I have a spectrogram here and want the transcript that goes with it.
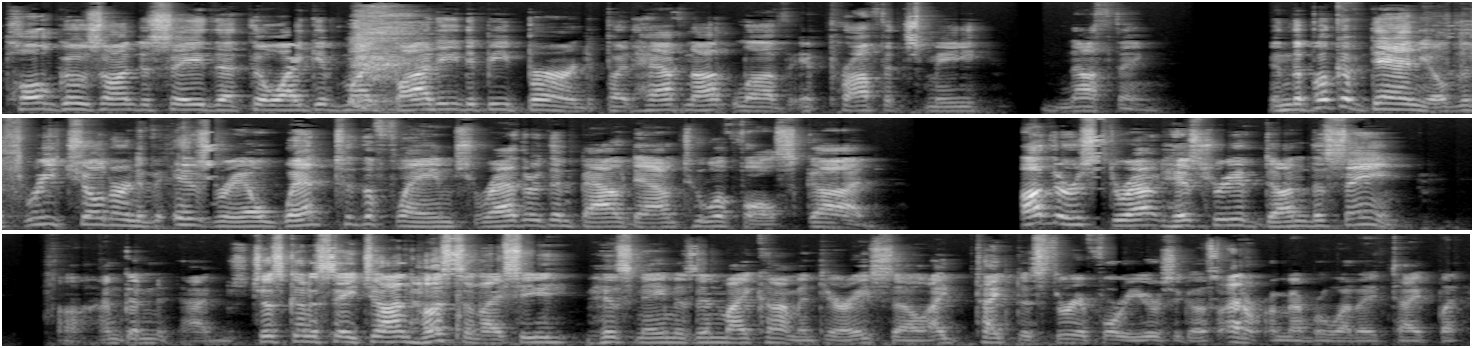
Paul goes on to say that though I give my body to be burned, but have not love, it profits me nothing. In the book of Daniel, the three children of Israel went to the flames rather than bow down to a false god. Others throughout history have done the same. Uh, I'm gonna. I was just gonna say John Huss, I see his name is in my commentary. So I typed this three or four years ago, so I don't remember what I typed, but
